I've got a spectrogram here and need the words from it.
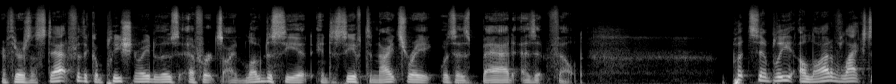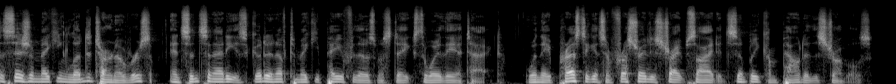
If there's a stat for the completion rate of those efforts, I'd love to see it and to see if tonight's rate was as bad as it felt. Put simply, a lot of lax decision making led to turnovers, and Cincinnati is good enough to make you pay for those mistakes the way they attacked. When they pressed against a frustrated stripe side, it simply compounded the struggles.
